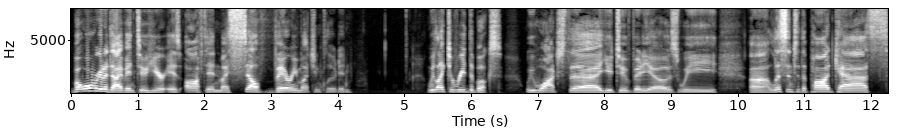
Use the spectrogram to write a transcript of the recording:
but what we're going to dive into here is often myself very much included. We like to read the books. We watch the YouTube videos. We uh, listen to the podcasts,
